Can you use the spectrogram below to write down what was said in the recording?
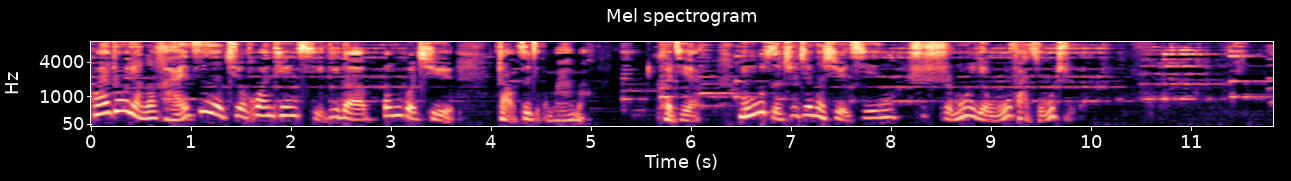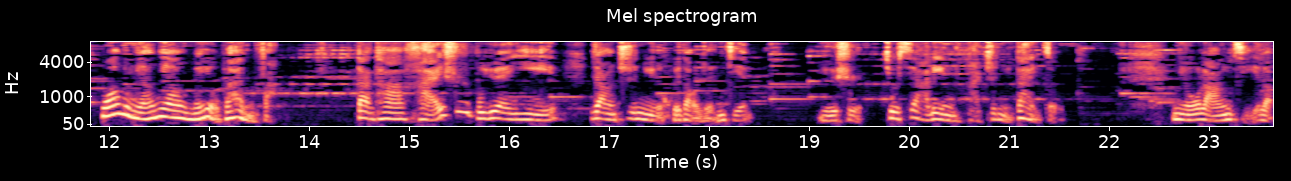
怀中两个孩子却欢天喜地地奔过去找自己的妈妈。可见母子之间的血亲是始末也无法阻止的。王母娘娘没有办法，但她还是不愿意让织女回到人间，于是就下令把织女带走。牛郎急了。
